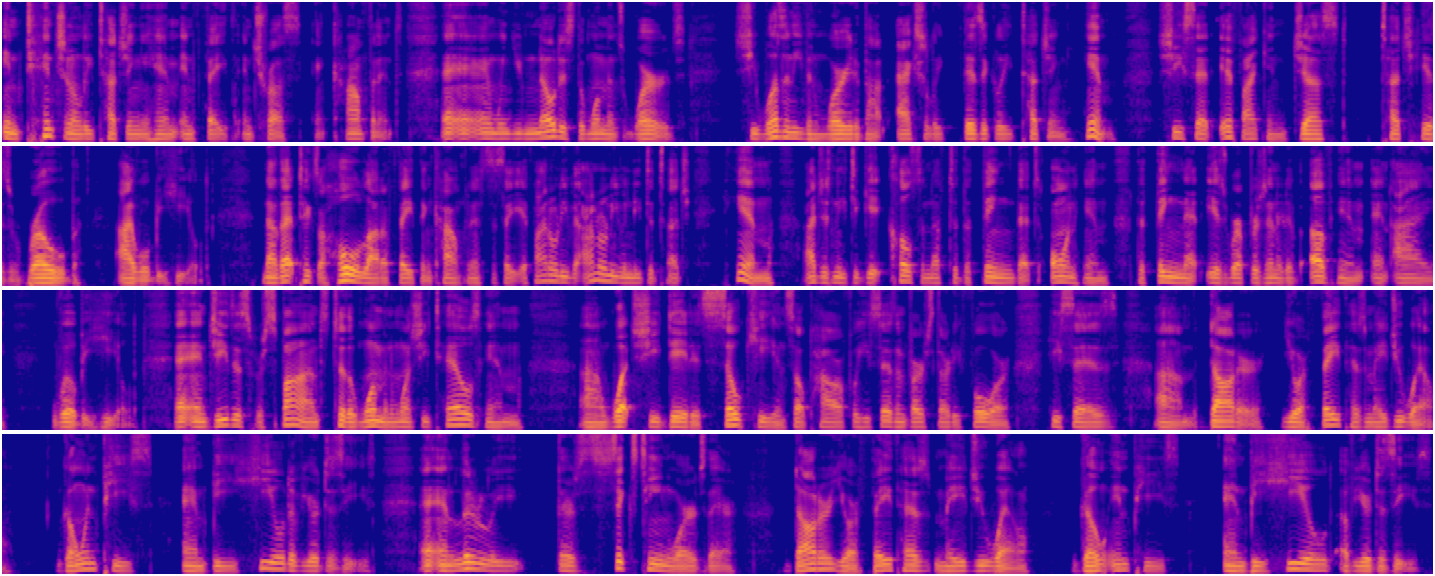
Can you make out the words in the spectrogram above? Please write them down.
intentionally touching him in faith and trust and confidence. And, and, when you notice the woman's words, she wasn't even worried about actually physically touching him. She said, If I can just touch his robe, I will be healed. Now that takes a whole lot of faith and confidence to say, if I don't even I don't even need to touch him. I just need to get close enough to the thing that's on him, the thing that is representative of him, and I will be healed. And, and Jesus responds to the woman once she tells him uh, what she did. It's so key and so powerful. He says in verse 34, he says, um, Daughter, your faith has made you well. Go in peace and be healed of your disease. And, and literally, there's 16 words there. Daughter, your faith has made you well. Go in peace and be healed of your disease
